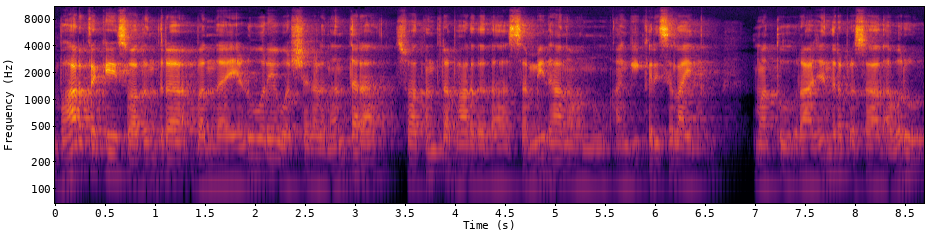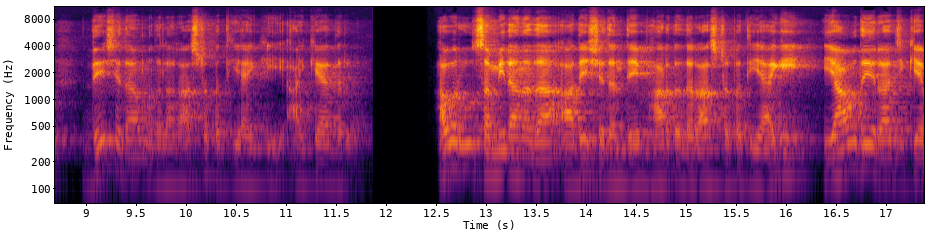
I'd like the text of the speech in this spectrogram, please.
ಭಾರತಕ್ಕೆ ಸ್ವಾತಂತ್ರ್ಯ ಬಂದ ಎರಡೂವರೆ ವರ್ಷಗಳ ನಂತರ ಸ್ವತಂತ್ರ ಭಾರತದ ಸಂವಿಧಾನವನ್ನು ಅಂಗೀಕರಿಸಲಾಯಿತು ಮತ್ತು ರಾಜೇಂದ್ರ ಪ್ರಸಾದ್ ಅವರು ದೇಶದ ಮೊದಲ ರಾಷ್ಟ್ರಪತಿಯಾಗಿ ಆಯ್ಕೆಯಾದರು. ಅವರು ಸಂವಿಧಾನದ ಆದೇಶದಂತೆ ಭಾರತದ ರಾಷ್ಟ್ರಪತಿಯಾಗಿ ಯಾವುದೇ ರಾಜಕೀಯ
